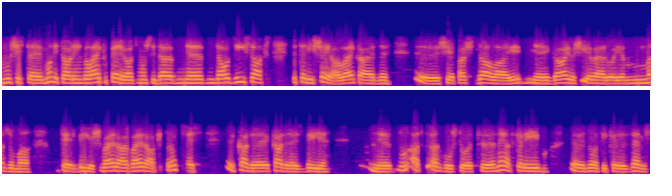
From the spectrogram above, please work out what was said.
nu, šis monitoringa laika periods mums ir da, daudz īsāks, bet arī šajā laikā ir šie paši zālāji gājuši ievērojami mazumā. Te ir bijuši vairāk, vairāki procesi. Kādreiz, kādreiz bija nu, atgūstot eh, neatkarību, eh, notika zemes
